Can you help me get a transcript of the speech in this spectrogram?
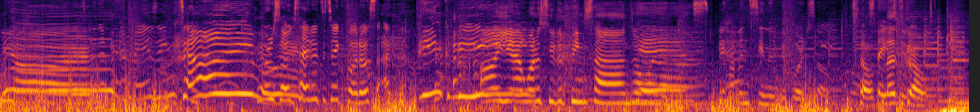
We are. Amazing time! We're so excited to take photos at the pink beach. Oh yeah, I want to see the pink sand. Oh my god. Yes, we haven't seen it before, so So let's tuned. go.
